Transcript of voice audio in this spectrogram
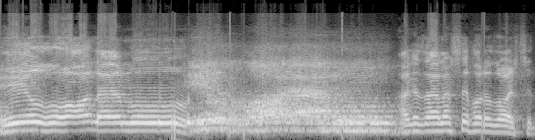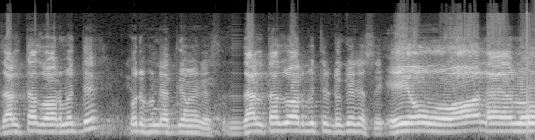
إذ ظلموا আগে জাল আসছে পরে জ আসছে জালটা জোয়ার মধ্যে পরিপূর্ণ একদম হয়ে গেছে জালটা জোয়ার ভিতরে ঢুকে গেছে এই ও ওয়ালামু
